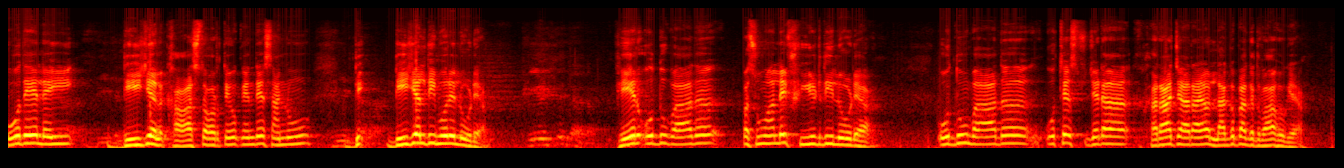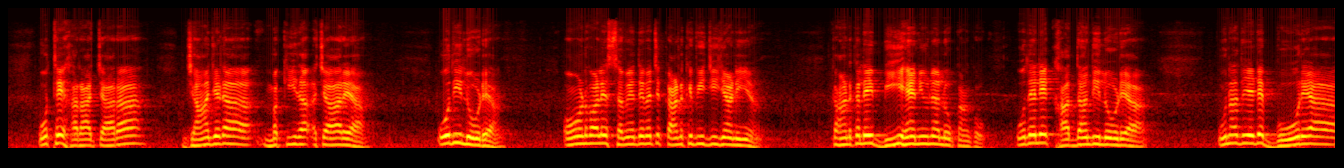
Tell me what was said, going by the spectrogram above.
ਉਹਦੇ ਲਈ ਡੀਜ਼ਲ ਖਾਸ ਤੌਰ ਤੇ ਉਹ ਕਹਿੰਦੇ ਸਾਨੂੰ ਡੀ- ਡੀਜ਼ਲ ਦੀ ਮੋਰੇ ਲੋੜ ਆ। ਫਿਰ ਉਸ ਤੋਂ ਬਾਅਦ ਪਸ਼ੂਆਂ ਲਈ ਫੀਡ ਦੀ ਲੋੜ ਆ। ਉਦੋਂ ਬਾਅਦ ਉੱਥੇ ਜਿਹੜਾ ਹਰਾ ਚਾਰਾ ਆ, ਉਹ ਲਗਭਗ ਤਬਾਹ ਹੋ ਗਿਆ। ਉੱਥੇ ਹਰਾ ਚਾਰਾ ਜਾਂ ਜਿਹੜਾ ਮੱਕੀ ਦਾ ਅਚਾਰ ਆ, ਉਹਦੀ ਲੋੜ ਆ। ਆਉਣ ਵਾਲੇ ਸਮੇਂ ਦੇ ਵਿੱਚ ਕਣਕ ਬੀਜੀ ਜਾਣੀ ਆ। ਕਣਕ ਲਈ ਬੀ ਹੈ ਨਹੀਂ ਉਹਨਾਂ ਲੋਕਾਂ ਕੋ ਉਹਦੇ ਲਈ ਖਾਦਾਂ ਦੀ ਲੋੜ ਆ। ਉਹਨਾਂ ਦੇ ਜਿਹੜੇ ਬੋਰ ਆ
